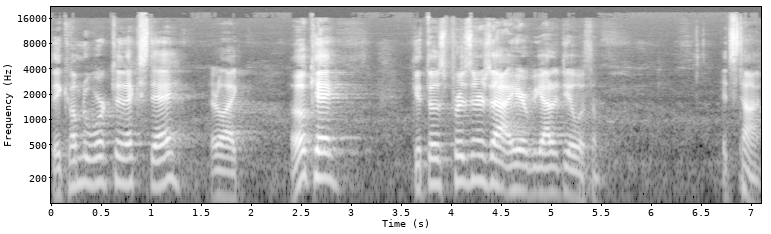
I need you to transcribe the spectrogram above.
They come to work the next day. They're like, okay, get those prisoners out here. We got to deal with them. It's time.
